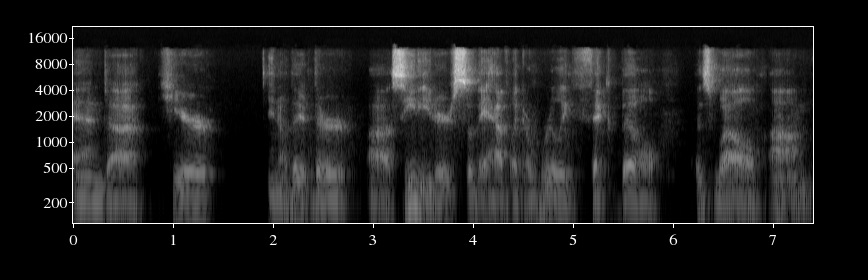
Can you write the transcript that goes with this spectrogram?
and uh, here, you know, they, they're seed eaters. So they have like a really thick bill as well. Um,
